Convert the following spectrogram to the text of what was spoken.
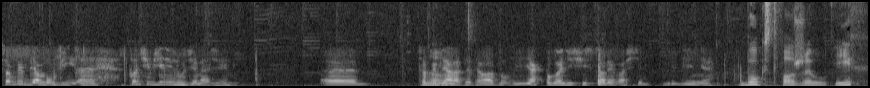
co Biblia mówi, e, skąd się wzięli ludzie na ziemi? E, co No. Biblia na ten temat mówi? Jak pogodzić historię właśnie biblijnie? Bóg stworzył ich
